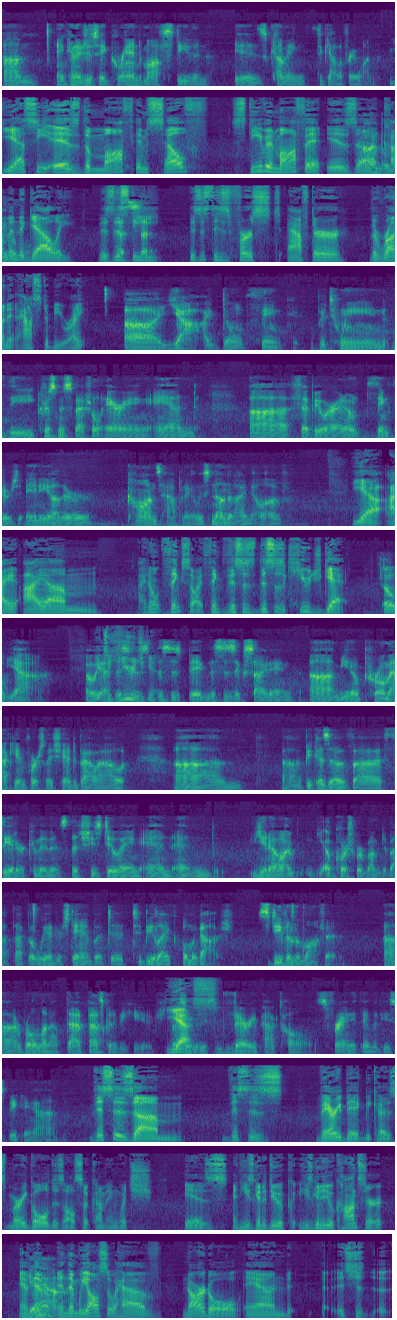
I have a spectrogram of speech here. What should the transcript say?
um, and can I just say, Grand Moff Steven is coming to Gallifrey One. Yes, he is. The Moff himself, Steven Moffat, is uh, coming to Galley. Is this That's, the? is this his first after the run? It has to be, right? Uh, yeah, I don't think between the Christmas special airing and uh, February, I don't think there's any other cons happening. At least none that I know of. Yeah, I, I, um, I don't think so. I think this is this is a huge get. Oh yeah. Oh It's yeah, a this huge is get. this is big. This is exciting. Um, you know, Pearl Mackie, unfortunately, she had to bow out um, uh, because of uh, theater commitments that she's doing, and and you know, um, of course, we're bummed about that, but we understand. But to to be like, oh my gosh, Steven the Moffat uh, rolling up, that that's going to be huge. Those Yes. are going to be some very packed halls for anything that he's speaking at. This is um, this is very big because Murray Gold is also coming, which is and he's going to do a, he's going to do a concert, and Yeah. then and then we also have Nardole, and it's just uh,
